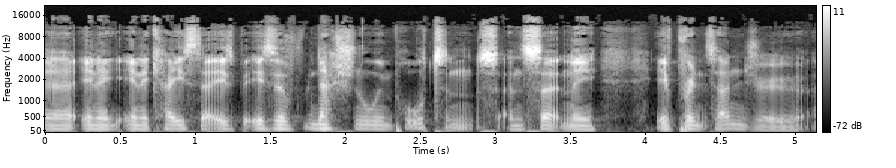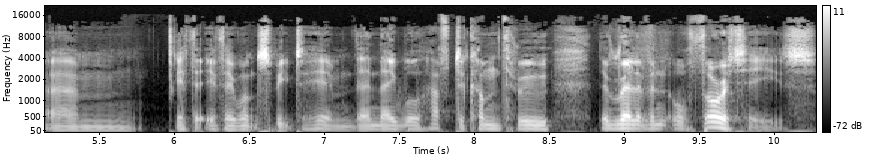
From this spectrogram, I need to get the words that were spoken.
uh, in a in a case that is is of national importance, and certainly if Prince Andrew, um, if if they want to speak to him, then they will have to come through the relevant authorities.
